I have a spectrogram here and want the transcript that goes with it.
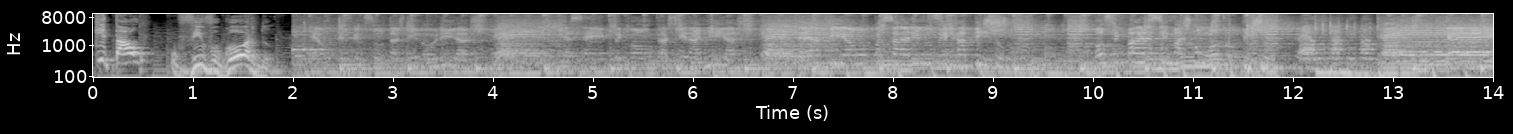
que tal o Vivo Gordo? É o defensor das minorias, que é sempre contra as tiranias. É avião, passarinho sem rabicho, ou se parece mais com outro bicho. É o Capitão Gay.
